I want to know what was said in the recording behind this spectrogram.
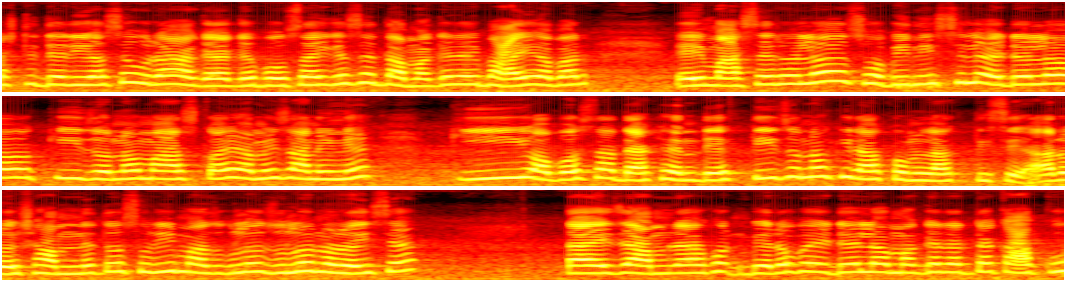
আসতে দেরি আছে, ওরা আগে আগে পৌঁছাই গেছে। তো আমাকে এই ভাই আবার এই মাছের হলো ছবি নিচ্ছিল, এটা হলো কী জন্য মাছ কয় আমি জানি না। কি অবস্থা দেখেন, দেখতেই যেন কীরকম লাগতেছে। আর ওই সামনে তো ছুরি মাছগুলো ঝুলানো রয়েছে। তাই যে আমরা এখন বেরোবো, এটা হলো আমাদের একটা কাকু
